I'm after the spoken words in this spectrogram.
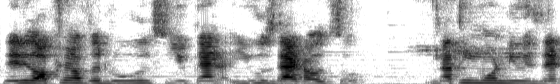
there is option of the rules. You can use that also. Nothing more new is that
